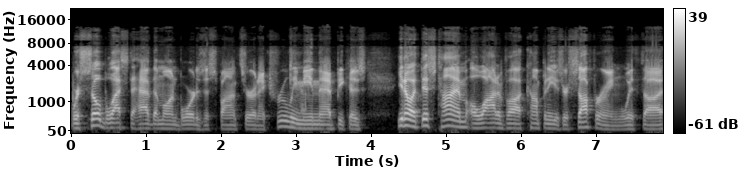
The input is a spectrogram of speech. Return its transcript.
We're so blessed to have them on board as a sponsor, and I truly mean that because, you know, at this time, a lot of uh, companies are suffering with uh,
